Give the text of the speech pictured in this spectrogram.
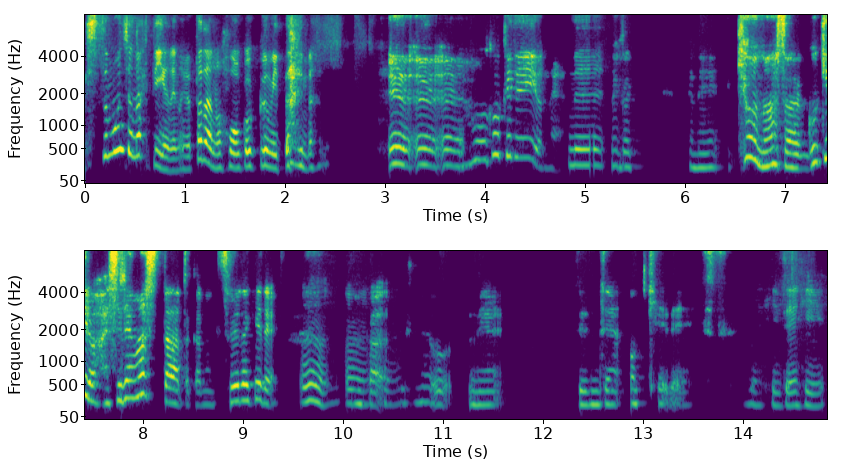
質問じゃなくていいよね。なんかただの報告みたいな。うんうんうん。報告でいいよね。ね。なんかね今日の朝5キロ走れましたとかなんかそれだけで。うんうん、なんか、ね全然 OK です。ぜひぜひ。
